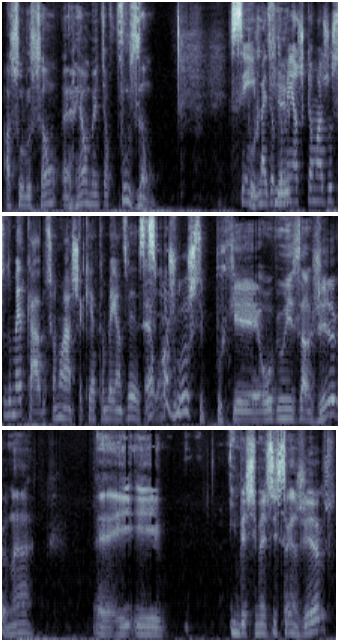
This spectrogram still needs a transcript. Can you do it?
a solução é realmente a fusão. Sim, mas eu Porque- também acho que é um ajuste do mercado. O senhor não acha que é também às vezes? É um ajuste, porque houve um exagero, né? É, e investimentos estrangeiros,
